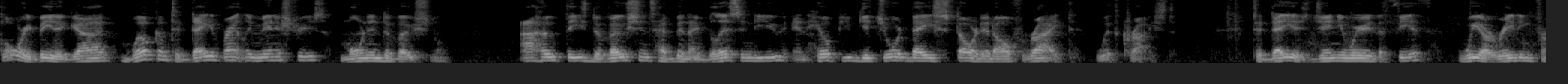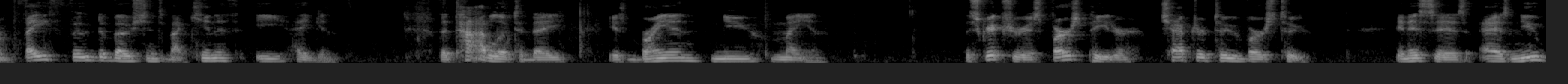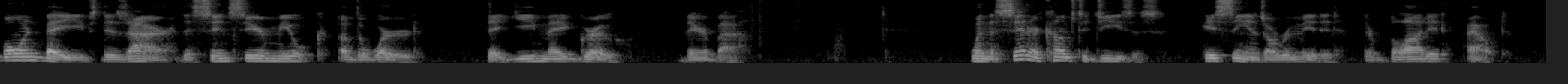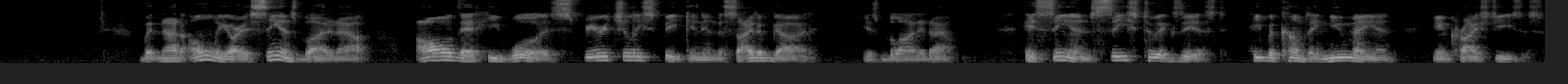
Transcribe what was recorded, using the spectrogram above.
Glory be to God. Welcome to Dave Brantley Ministries Morning Devotional. I hope these devotions have been a blessing to you and help you get your day started off right with Christ. Today is January the 5th. We are reading from Faith Food Devotions by Kenneth E. Hagin. The title of today is Brand New Man. The scripture is 1 Peter chapter 2 verse 2. And it says, As newborn babes desire the sincere milk of the word, that ye may grow thereby. When the sinner comes to Jesus, his sins are remitted, they're blotted out. But not only are his sins blotted out, all that he was, spiritually speaking, in the sight of God, is blotted out. His sins cease to exist he becomes a new man in Christ Jesus.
